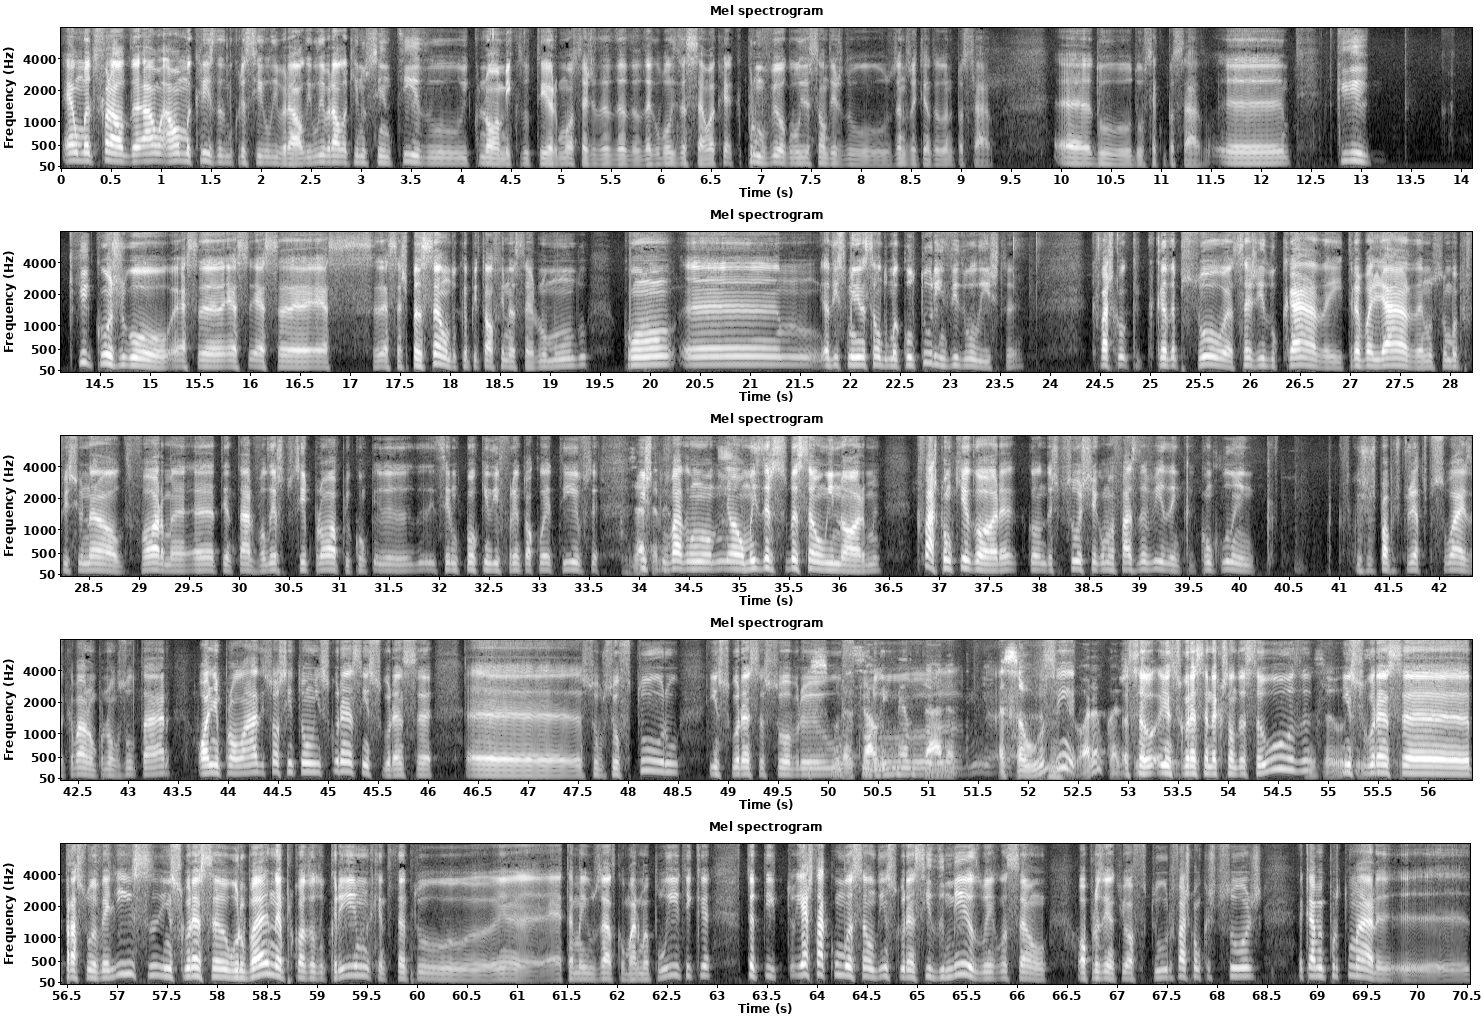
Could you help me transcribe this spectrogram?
É uma defraude, há, uma crise da democracia liberal, e liberal aqui no sentido económico do termo, ou seja, da, da- da globalização, a que, promoveu a globalização desde os anos 80 do ano passado, ah, do, do século passado, ah, que, que conjugou essa, essa, essa, essa, expansão do capital financeiro no mundo com ah, a disseminação de uma cultura individualista que faz com que cada pessoa seja educada e trabalhada no meio profissional de forma a tentar valer-se por si próprio, com, que- ser um pouco indiferente ao coletivo. Isto Exatamente. levado a, um- a uma exacerbação enorme que faz com que agora, quando as pessoas chegam a uma fase da vida em que concluem que que os seus próprios projetos pessoais acabaram por não resultar, olhem para o lado e só sintam insegurança. Insegurança eh, sobre o seu futuro, insegurança sobre o Segurança futuro... alimentar, a saúde, Sim, agora, a insegurança na questão da saúde, saúde. insegurança para a sua velhice, insegurança urbana por causa do crime, que entretanto eh, é também usado como arma política. Portanto, esta acumulação de insegurança e de medo em relação ao presente e ao futuro faz com que as pessoas acabem por tomar eh,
